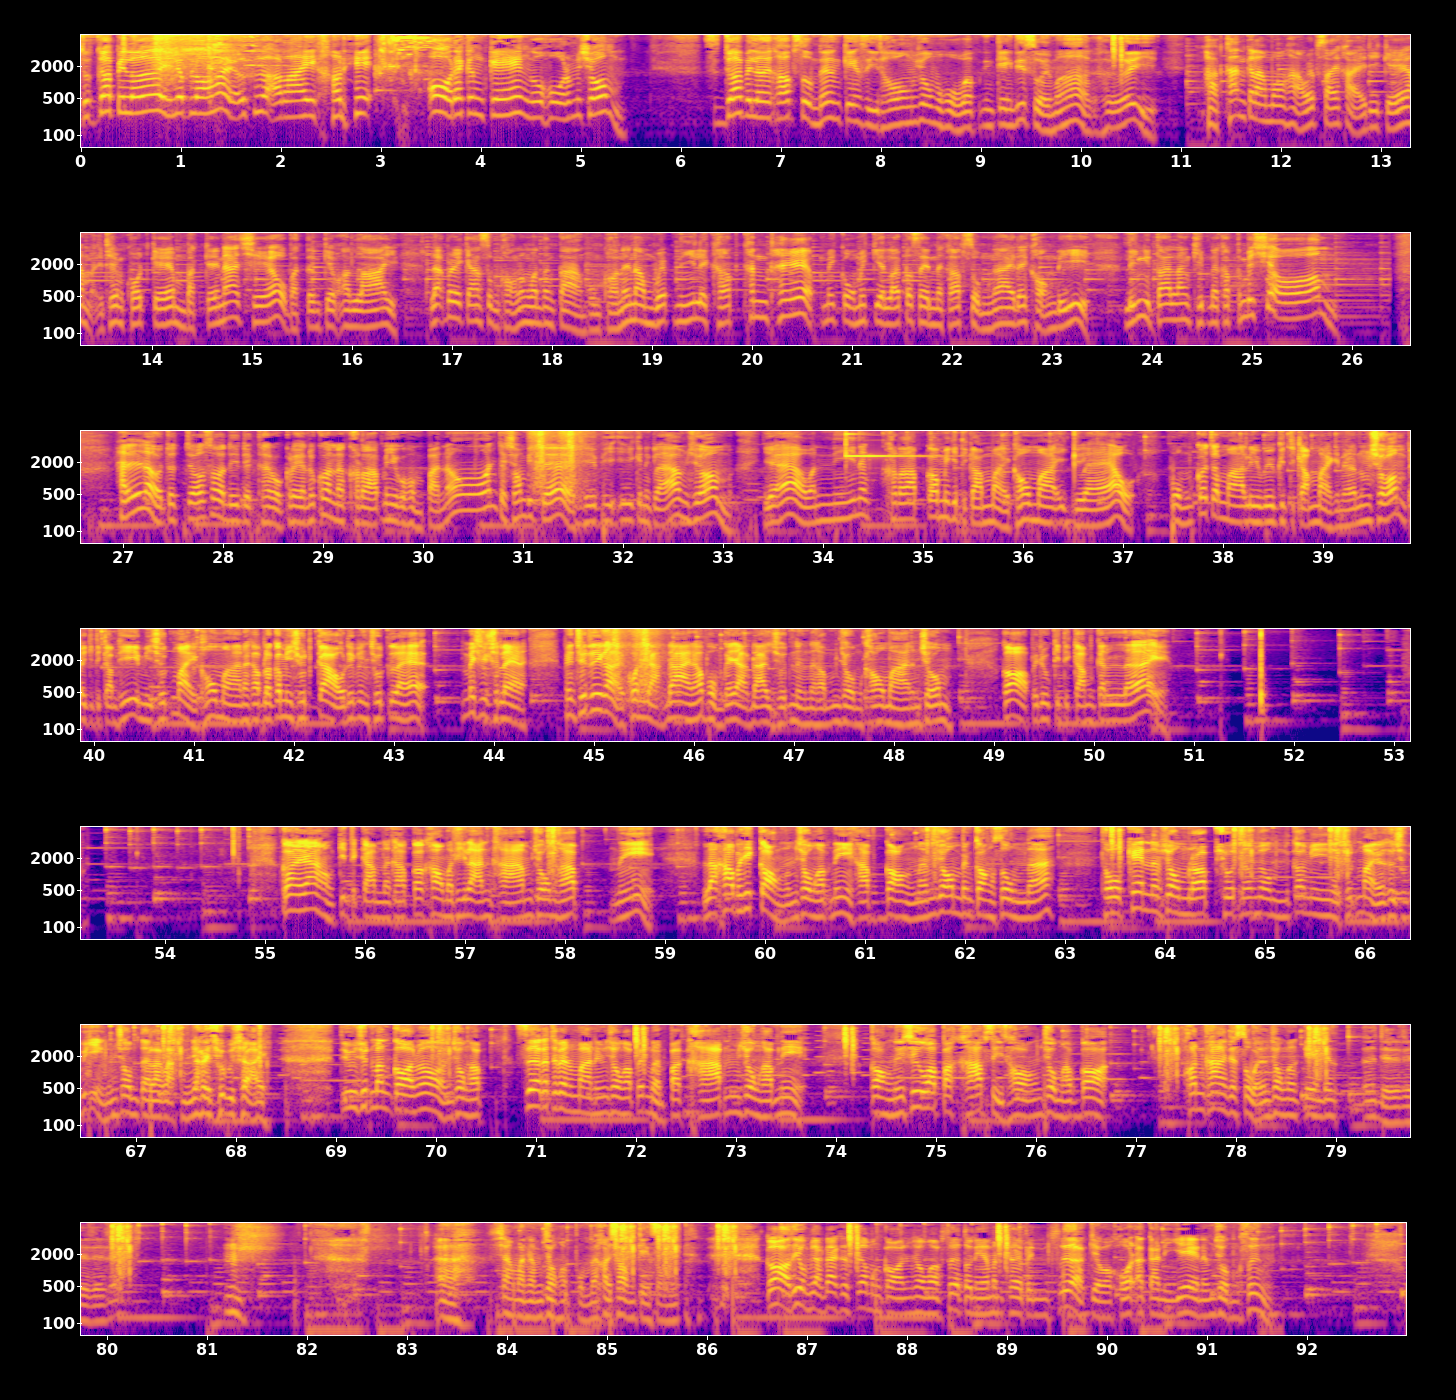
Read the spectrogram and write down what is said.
จุดยอดไปเลยเรียบร้อยก็คืออะไรคราวนี้ โอ้ได้กางเกงโอ้โหท่านผู้ชม สุดยอดไปเลยครับ สุ่มได้กางเกงสีทองชมโอ้โหแบบกางเกงที่สวยมากเฮ้ยหากท่านกำลังมองหาเว็บไซต์ขาย ID เกมไอเทมโค้ดเกม บัตร Garena Shell บัตรเติมเกมออนไลน์ และบริการสุ่มของรางวัลต่างๆ ผมขอแนะนำเว็บนี้เลยครับ ขั้นเทพไม่โกงไม่เกรียนร้อยเปอร์เซ็นต์นะครับ สุ่มง่ายได้ของดี ลิงก์อยู่ใต้ล่างคลิปนะครับท่านผู้ชม ฮัลโหลโจโจสวัสดีเด็กไทยหัวเกรียนทุกคนนะครับมาอยู่กับผมปานนจากช่องพีเจ TPE กันอีกแล้วคุณผู้ชมแย่วันนี้นะครับก็มีกิจกรรมใหม่เข้ามาอีกแล้ว ผมก็จะมารีวิวกิจกรรมใหม่กันนะคุณผู้ชมเป็นกิจกรรมที่มีชุดใหม่เข้ามานะครับแล้วก็มีชุดเก่าที่เป็นชุดแลไม่ใช่ชุดแลเป็นชุดที่หลายคนอยากได้นะผมก็อยากได้ชุดหนึ่งนะครับคุณผู้ชมเข้ามาคุณผู้ชม ก็ไปดูกิจกรรมกันเลย ก็ในด้านของกิจกรรมนะครับ ก็เข้ามาที่ร้านค้าชมครับ นี่ แล้วเข้าไปที่กล่องน้ำชมครับนี่ครับ กล่องน้ำชมเป็นกล่องสุ่มนะโทเค็นน้ำชมรับชุดน้ำชมก็มีชุดใหม่ก็คือชุดผู้หญิงน้ำชมแต่หลักๆผมอยากได้ชุดผู้ชายที่เป็นชุดมังกรมากกว่าน้ำชมครับ เสื้อก็จะเป็นประมาณน้ำชมครับเป็นเหมือนปลาคาร์ฟน้ำชมครับนี่ กล่องนี้ชื่อว่าปลาคาร์ฟสีทองน้ำชมครับก็ค่อนข้างจะสวยน้ำชมกางเกงเป็นเออเดี๋ยวเดี๋ยวเดี๋ยวอืมอ่า ช่างมันครับผู้ชมครับผมไม่ค่อยชอบเกงทรงนี้ ก็ที่ผมอยากได้คือเสื้อมังกรผู้ชมครับเสื้อตัวนี้มันเคยเป็นเสื้อเกี่ยวกับโค้ดอากานิเย่นะชมซึ่ง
